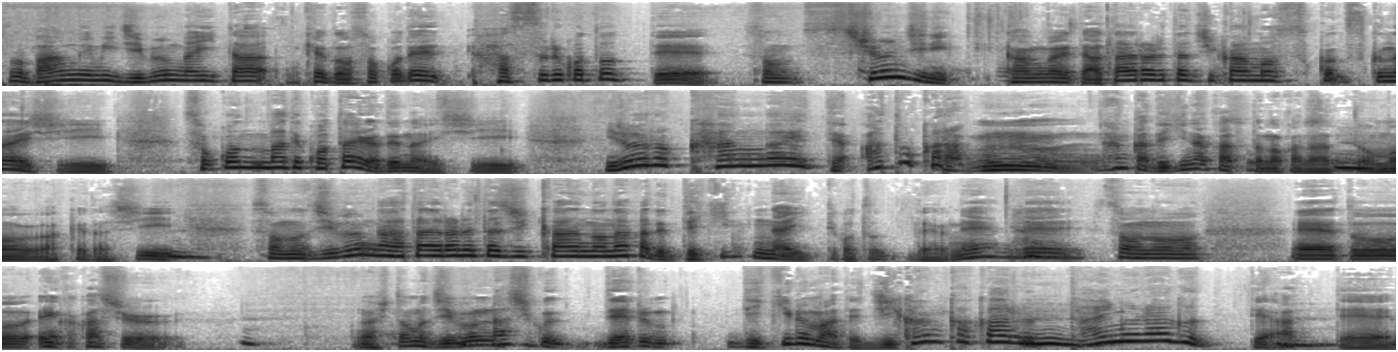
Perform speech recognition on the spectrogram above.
その番組自分がいたけど、そこで発することって、その瞬時に考えて与えられた時間も少少ないし、そこまで答えが出ないし、いろいろ考えて後から、うん、なんかできなかったのかなって思うわけだし、その自分が与えられた時間の中でできないってことだよね。で、その、えっ、と、演歌歌手の人も自分らしく出る、できるまで時間かかるタイムラグってあって、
